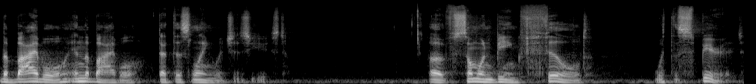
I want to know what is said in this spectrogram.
the Bible, in the Bible, that this language is used of someone being filled with the Spirit.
